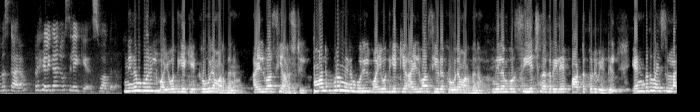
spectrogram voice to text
Nada más നമസ്കാരം. പ്രഹേളിക ന്യൂസിലേക്ക് സ്വാഗതം. നിലമ്പൂരിൽ വയോധികയ്ക്ക് ക്രൂരമർദ്ദനം അയൽവാസി അറസ്റ്റിൽ. മലപ്പുറം നിലമ്പൂരിൽ വയോധികയ്ക്ക് അയൽവാസിയുടെ ക്രൂരമർദ്ദനം. നിലമ്പൂർ സി എച്ച് നഗറിലെ പാട്ടത്തൊടി വീട്ടിൽ എൺപത് വയസ്സുള്ള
